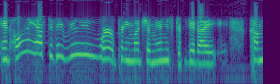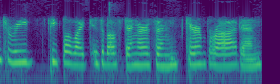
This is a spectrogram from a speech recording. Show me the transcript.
and only after they really were pretty much a manuscript did I come to read people like Isabel Stengers and Karen Barad and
